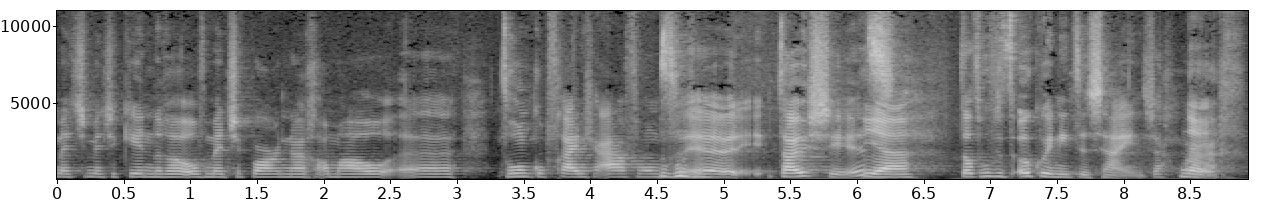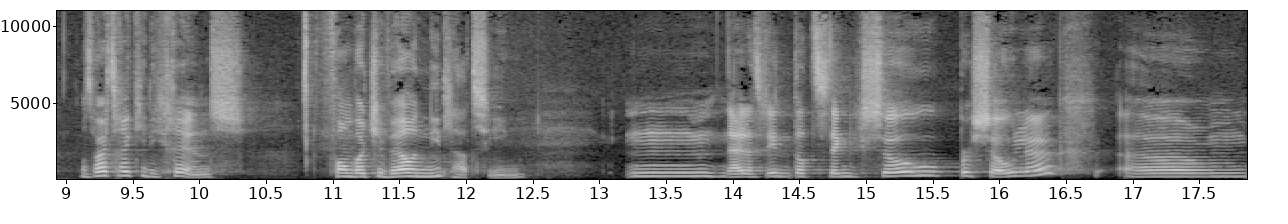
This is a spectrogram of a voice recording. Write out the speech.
met, je, met je kinderen of met je partner allemaal eh, dronken op vrijdagavond thuis zit. ja. Dat hoeft het ook weer niet te zijn, zeg maar. Nee. Want waar trek je die grens? Van wat je wel en niet laat zien. Mm, nou, dat, is denk ik zo persoonlijk. Ehm,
